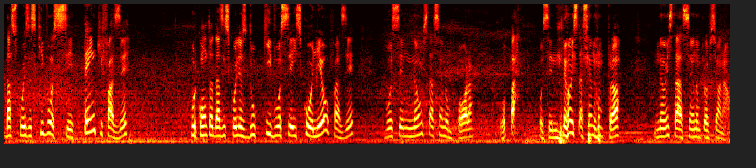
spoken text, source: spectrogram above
das coisas que você tem que fazer por conta das escolhas do que você escolheu fazer, você não está sendo um pró. Opa, você não está sendo um pró não está sendo um profissional.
